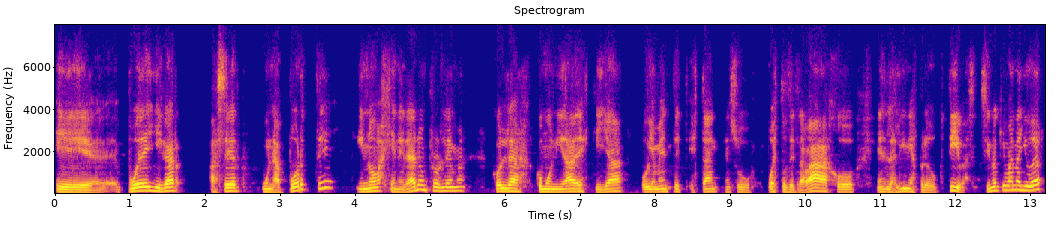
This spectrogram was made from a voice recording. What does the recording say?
eh, puede llegar a ser un aporte y no va a generar un problema con las comunidades que ya obviamente están en sus puestos de trabajo, en las líneas productivas, sino que van a ayudar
